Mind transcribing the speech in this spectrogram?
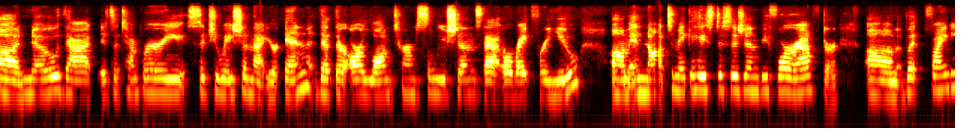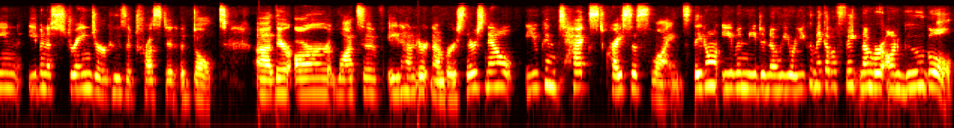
Uh, know that it's a temporary situation that you're in, that there are long term solutions that are right for you, um, and not to make a haste decision before or after. Um, but finding even a stranger who's a trusted adult. Uh, there are lots of 800 numbers. There's now, you can text crisis lines. They don't even need to know who you are. You can make up a fake number on Google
